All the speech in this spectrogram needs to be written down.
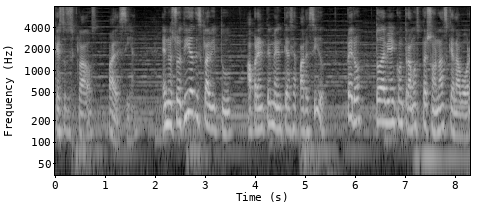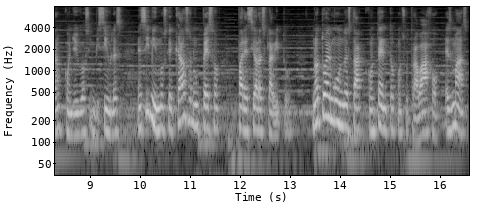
que estos esclavos padecían. En nuestros días de esclavitud aparentemente ha desaparecido, pero todavía encontramos personas que laboran con yugos invisibles en sí mismos que causan un peso parecido a la esclavitud. No todo el mundo está contento con su trabajo, es más,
